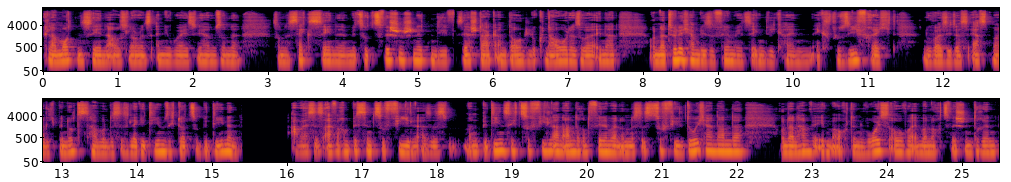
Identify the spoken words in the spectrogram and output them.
Klamottenszene aus Lawrence Anyways. Wir haben so eine, so eine Sexszene mit so Zwischenschnitten, die sehr stark an Don't Look Now oder so erinnert. Und natürlich haben diese Filme jetzt irgendwie kein Exklusivrecht, nur weil sie das erstmalig benutzt haben und es ist legitim, sich dort zu bedienen aber es ist einfach ein bisschen zu viel. Also es, man bedient sich zu viel an anderen Filmen und es ist zu viel durcheinander. Und dann haben wir eben auch den Voice-Over immer noch zwischendrin,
